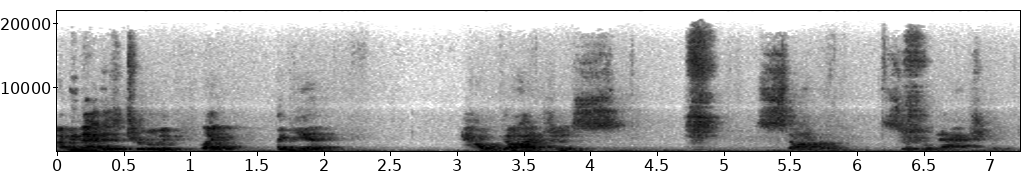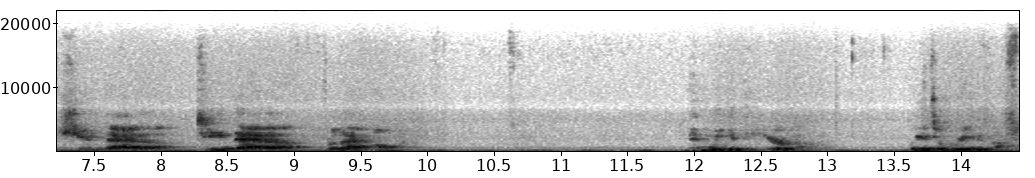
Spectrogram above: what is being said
I mean, that is truly, like, again, how God just sovereignly, supernaturally queued that up, teed that up for that moment. And we get to hear about it. We get to read about it.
